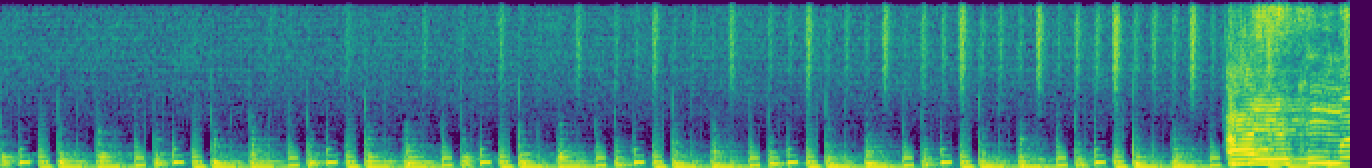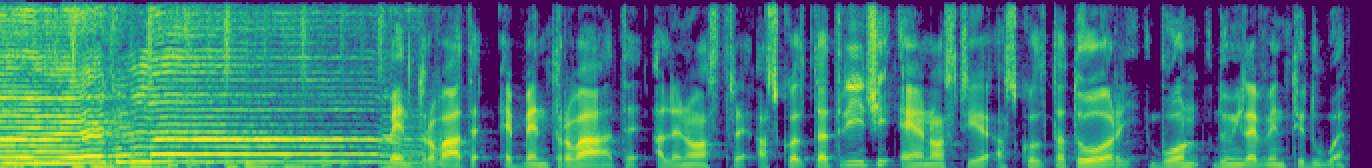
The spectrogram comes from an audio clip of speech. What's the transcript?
I am Kumar. Bentrovate e bentrovate alle nostre ascoltatrici e ai nostri ascoltatori. Buon 2022.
